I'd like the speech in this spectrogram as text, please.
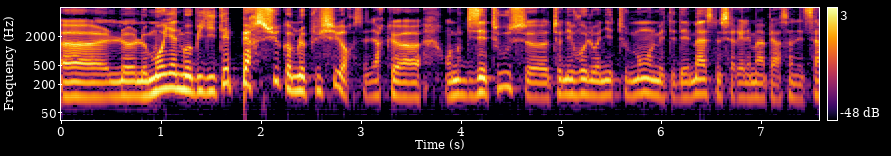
euh, le, moyen de mobilité perçu comme le plus sûr. C'est-à-dire qu'on euh, nous disait tous, euh, tenez-vous éloigné de tout le monde, mettez des masques, ne serrez les mains à personne, etc.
